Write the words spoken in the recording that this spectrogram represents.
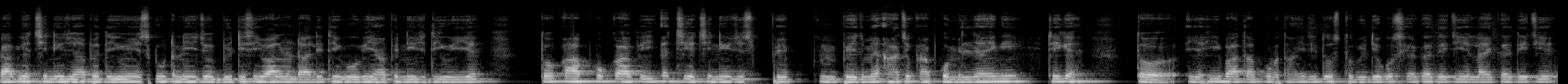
काफ़ी अच्छी न्यूज़ यहाँ पे दी हुई है। स्कूटनी जो बी टी सी वालों ने डाली थी वो भी यहाँ पे न्यूज़ दी हुई है। तो आपको काफ़ी अच्छी अच्छी न्यूज़ इस पे, पेज में आज आपको मिल जाएँगी ठीक है? तो यही बात आपको बतानी थी। दोस्तों, वीडियो को शेयर कर दीजिए लाइक कर दीजिए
